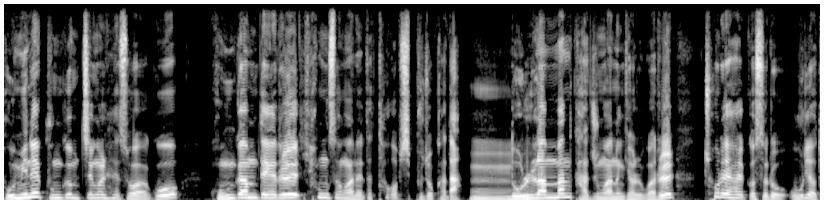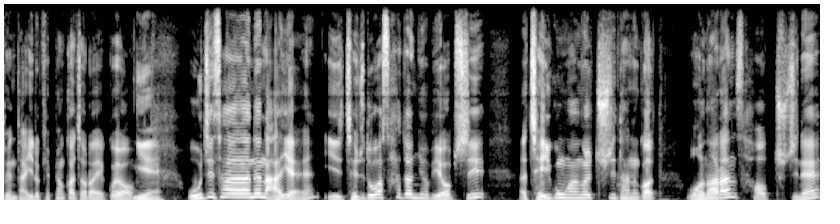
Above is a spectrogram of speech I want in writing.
도민의 궁금증을 해소하고 공감대를 형성하는 데 턱없이 부족하다. 음. 논란만 가중하는 결과를 초래할 것으로 우려된다. 이렇게 평가절하했고요. 예. 오 지사는 아예 이 제주도와 사전 협의 없이 제2공항을 추진하는 것 원활한 사업 추진에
